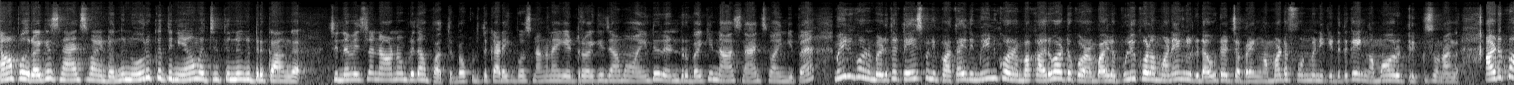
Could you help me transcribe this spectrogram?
நாற்பது ரூபாய்க்கு ஸ்நாக்ஸ் வாங்கிட்டு வந்து நொறுக்கு தினியாக வச்சு தின்னுக்கிட்டு இருக்காங்க. சின்ன வயசில் நானும் அப்படி தான் பத்து ரூபாய் கொடுத்து கடைக்கு சொன்னாங்க நான் எட்டு ரூபாய்க்கு ஜாமான் வாங்கிட்டு ரெண்டு ரூபாய்க்கு நான் ஸ்நாக்ஸ் வாங்கிப்பேன். மீன் குழம்பு எடுத்து டேஸ்ட் பண்ணி பார்த்தா இது மீன் குழம்பா கருவாட்டு குழம்பா இல்லை புளி குழம்பானே எங்களுக்கு டவுட் ஆச்சு அப்புறம் எங்கள் அம்மாட்ட ஃபோன் பண்ணி கேட்டதுக்கு எங்கள் அம்மா ஒரு ட்ரிக் சொன்னாங்க. அடுப்பை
